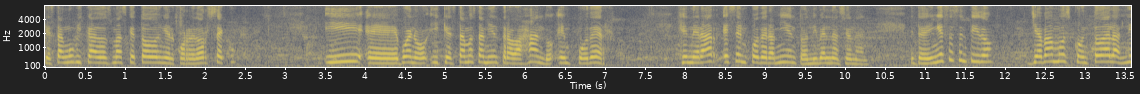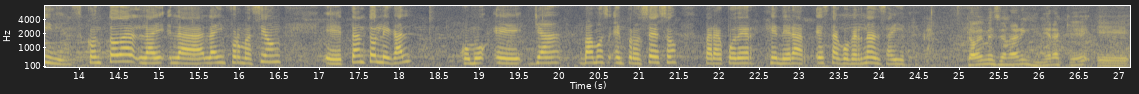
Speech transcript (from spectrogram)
que están ubicados más que todo en el corredor seco y eh, bueno, y que estamos también trabajando en poder generar ese empoderamiento a nivel nacional. Entonces, en ese sentido, ya vamos con todas las líneas, con toda la, información, eh, tanto legal como eh, ya vamos en proceso para poder generar esta gobernanza hídrica. Cabe mencionar, ingeniera, que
